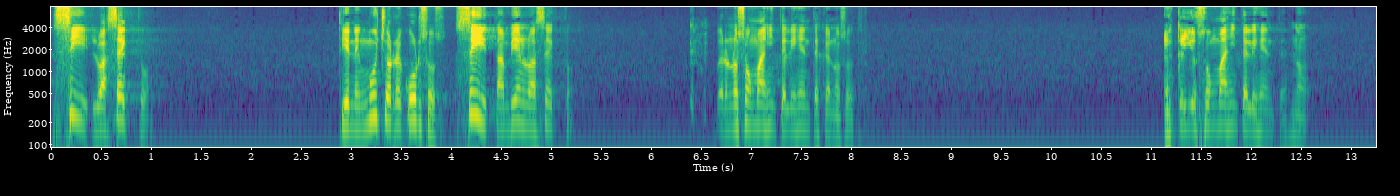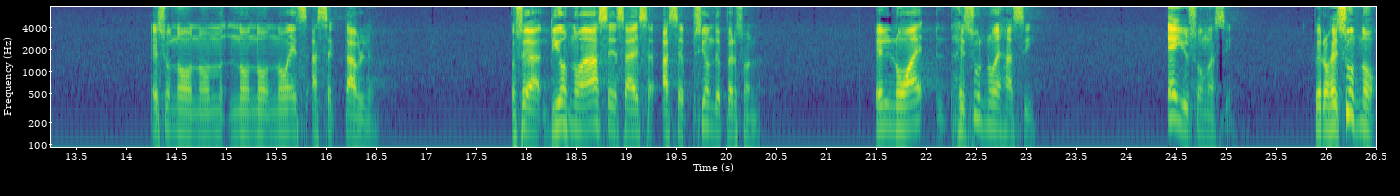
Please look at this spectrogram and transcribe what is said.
sí, lo acepto. Tienen muchos recursos, sí, también lo acepto pero no son más inteligentes que nosotros. Es que ellos son más inteligentes, no. Eso no, no, no, no, no es aceptable. O sea, Dios no hace esa, acepción de personas. Él no Jesús no es así. Ellos son así. Pero Jesús no.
